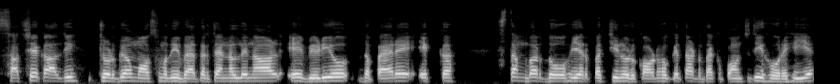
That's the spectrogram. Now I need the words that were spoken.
ਸਤਿ ਸ਼੍ਰੀ ਅਕਾਲ ਜੀ। ਜੁੜ ਗਏ ਮੌਸਮ ਦੀ ਵੈਦਰ ਚੈਨਲ ਦੇ ਨਾਲ। ਇਹ ਵੀਡੀਓ ਦੁਪਹਿਰੇ 1 ਸਤੰਬਰ 2025 ਨੂੰ ਰਿਕਾਰਡ ਹੋ ਕੇ ਤੁਹਾਡੇ ਤੱਕ ਪਹੁੰਚਦੀ ਹੋ ਰਹੀ ਹੈ।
